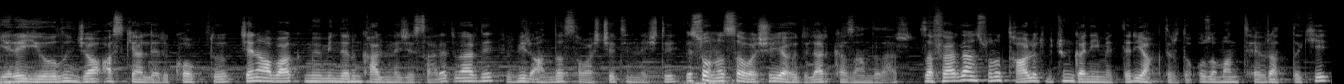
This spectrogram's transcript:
yere yığılınca askerleri korktu. Cenab-ı Hak müminlerin kalbine cesaret verdi ve bir anda savaş çetinleşti ve sonra savaşı Yahudiler kazandılar. Zaferden sonra Talut bütün ganimetleri yaktırdı. O zaman Tevrat'taki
